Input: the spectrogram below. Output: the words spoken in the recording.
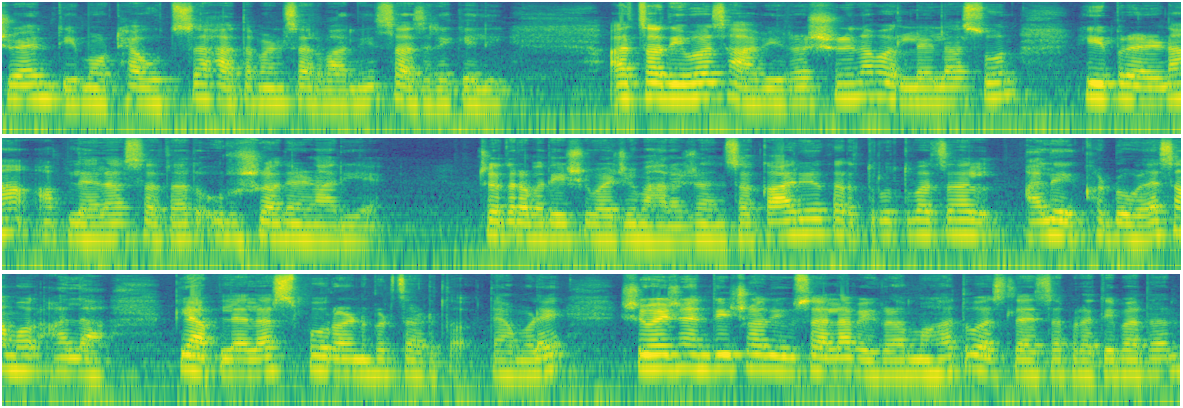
जयंती मोठ्या उत्साहात आपण सर्वांनी साजरी केली. आजचा दिवस हा वीरश्रीनं भरलेला असून ही प्रेरणा आपल्याला सतत ऊर्जा देणारी आहे. छत्रपती शिवाजी महाराजांचं कार्य कर्तृत्वाचा आलेख डोळ्यासमोर आला की आपल्याला स्फुरण चढतं. त्यामुळे शिवजयंतीच्या दिवसाला वेगळं महत्त्व असल्याचं प्रतिपादन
